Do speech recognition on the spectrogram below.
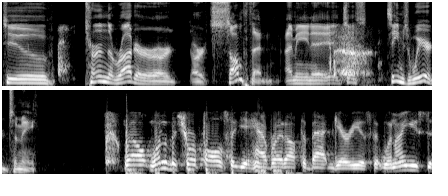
to turn the rudder or, or something? I mean, it just seems weird to me. Well, one of the shortfalls that you have right off the bat, Gary, is that when I used to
